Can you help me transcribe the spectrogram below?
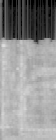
Yeah.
